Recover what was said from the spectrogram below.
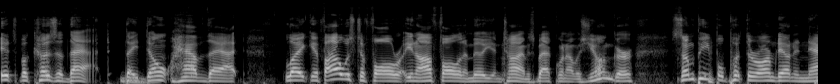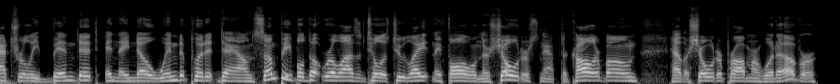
it's because of that. They mm-hmm. don't have that. Like if I was to fall, you know, I've fallen a million times back when I was younger. Some people put their arm down and naturally bend it, and they know when to put it down. Some people don't realize until it's too late, and they fall on their shoulder, snap their collarbone, have a shoulder problem or whatever.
